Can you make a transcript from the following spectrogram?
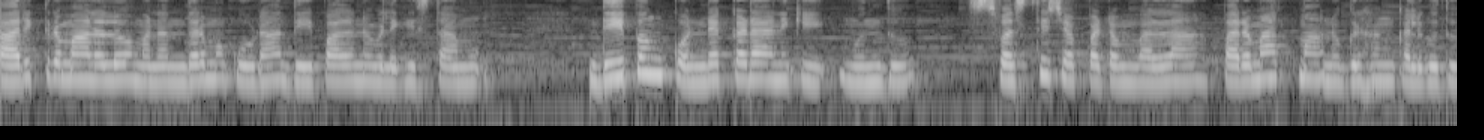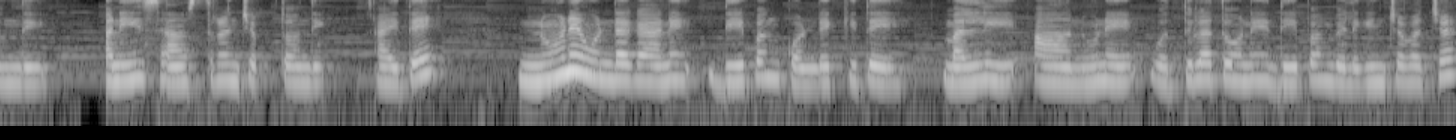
కార్యక్రమాలలో మనందరము కూడా దీపాలను వెలిగిస్తాము. దీపం కొండెక్కడానికి ముందు స్వస్తి చెప్పటం వల్ల పరమాత్మ అనుగ్రహం కలుగుతుంది. అని శాస్త్రం చెప్తోంది. అయితే నూనె ఉండగానే దీపం కొండెక్కితే మళ్ళీ ఆ నూనె ఒత్తులతోనే దీపం వెలిగించవచ్చా?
